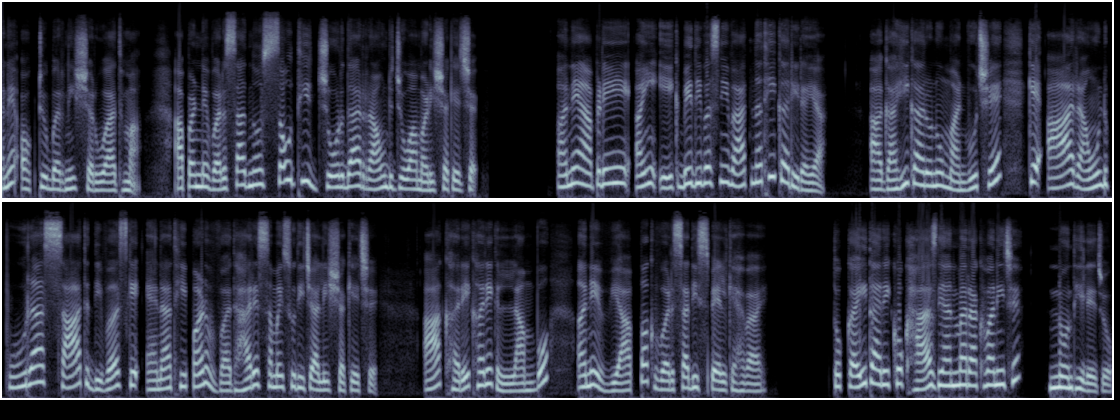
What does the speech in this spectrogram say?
અને ઓક્ટોબરની શરૂઆતમાં આપણને વરસાદનો સૌથી જોરદાર રાઉન્ડ જોવા મળી શકે છે. અને આપણે અહીં એક બે દિવસની વાત નથી કરી રહ્યા. આગાહીકારોનું માનવું છે કે આ રાઉન્ડ પૂરા સાત દિવસ કે એનાથી પણ વધારે સમય સુધી ચાલી શકે છે. આ ખરેખર એક લાંબો અને વ્યાપક વરસાદી સ્પેલ કહેવાય. તો કઈ તારીખો ખાસ ધ્યાનમાં રાખવાની છે? નોંધી લેજો.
